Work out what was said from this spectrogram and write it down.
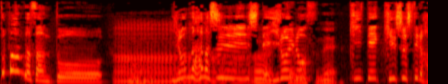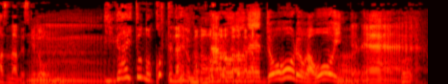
トパンダさんと、うーんいろんな話して、うんいろいろ。聞いて吸収してるはずなんですけど、意外と残ってないのかななるほどね。情報量が多いんでね。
